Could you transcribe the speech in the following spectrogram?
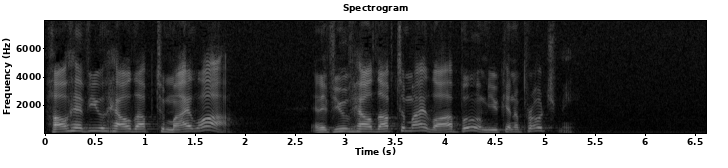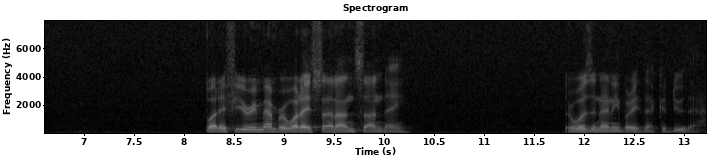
How have you held up to my law? And if you've held up to my law, boom, you can approach me. But if you remember what I said on Sunday, there wasn't anybody that could do that.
